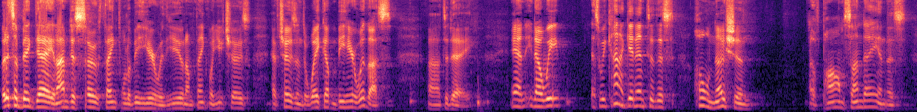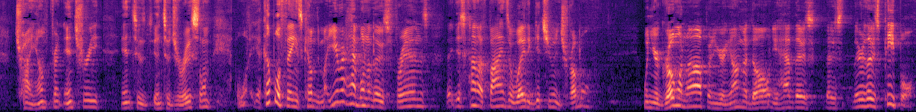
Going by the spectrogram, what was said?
But it's a big day, and I'm just so thankful to be here with you, and I'm thankful you chose have chosen to wake up and be here with us uh, today. And you know, we as we kind of get into this whole notion of Palm Sunday and this triumphant entry into, into Jerusalem. A couple of things come to mind. You ever have one of those friends that just kind of finds a way to get you in trouble? When you're growing up and you're a young adult, you have those, those there are those people,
